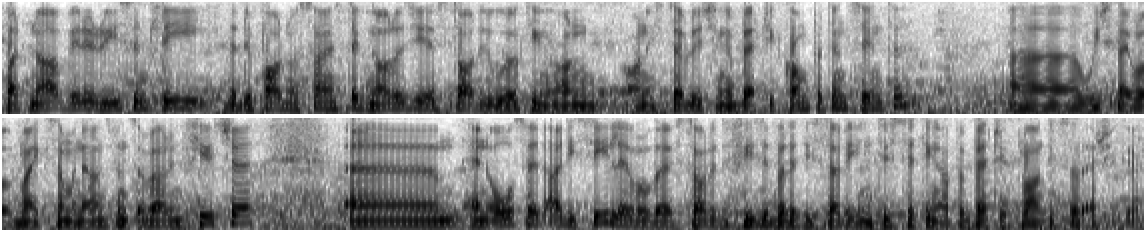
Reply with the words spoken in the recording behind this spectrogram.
But now, very recently, the Department of Science and Technology has started working on, on establishing a battery competence center uh, which they will make some announcements about in future. Um, and also at IDC level, they've started a feasibility study into setting up a battery plant in South Africa,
